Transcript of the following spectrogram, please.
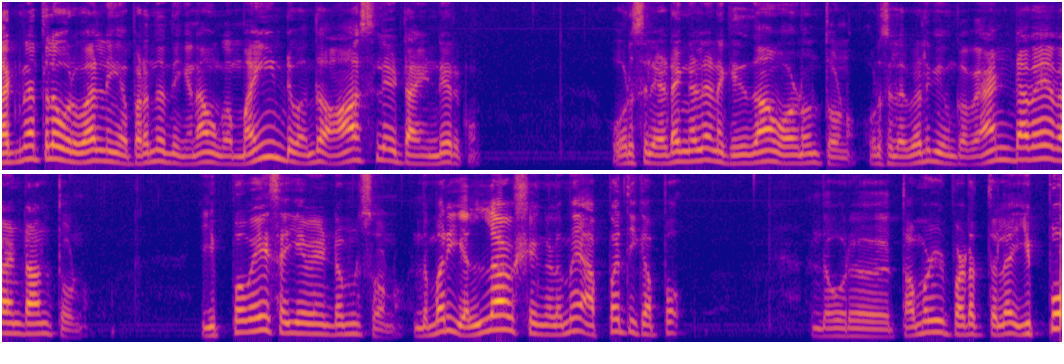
லக்னத்தில் ஒரு வேளை நீங்கள் பிறந்திருந்தீங்கன்னா உங்கள் மைண்டு வந்து ஆசிலேட் ஆகிட்டே இருக்கும். ஒரு சில இடங்களில் எனக்கு இதுதான் வேணும்னு தோணும். ஒரு சில பேருக்கு இவங்க வேண்டவே வேண்டான்னு தோணும். இப்போவே செய்ய வேண்டும்னு சொன்னோம் இந்த மாதிரி எல்லா விஷயங்களுமே அப்பத்திக்கப்போ இந்த ஒரு தமிழ் படத்தில் இப்போ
